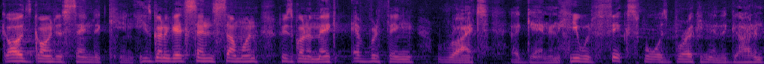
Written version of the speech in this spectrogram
God's going to send a king. He's going to get, send someone who's going to make everything right again. And he would fix what was broken in the garden,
